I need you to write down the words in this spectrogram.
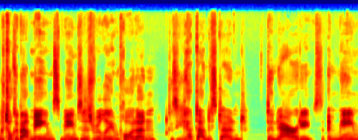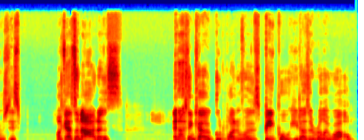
We talk about memes. Memes is really important because you have to understand the narratives. And memes is like as an artist, and I think a good one was Beeple. He does it really well.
